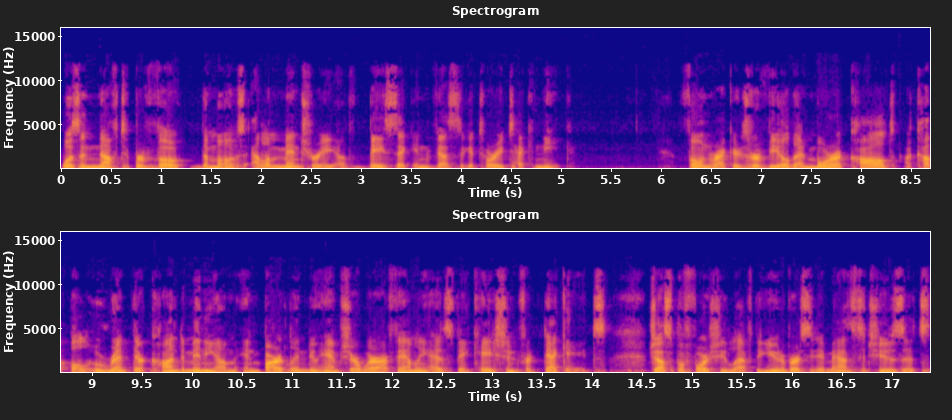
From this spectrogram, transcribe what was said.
was enough to provoke the most elementary of basic investigatory technique. Phone records reveal that Maura called a couple who rent their condominium in Bartlett, New Hampshire, where our family has vacationed for decades, just before she left the University of Massachusetts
